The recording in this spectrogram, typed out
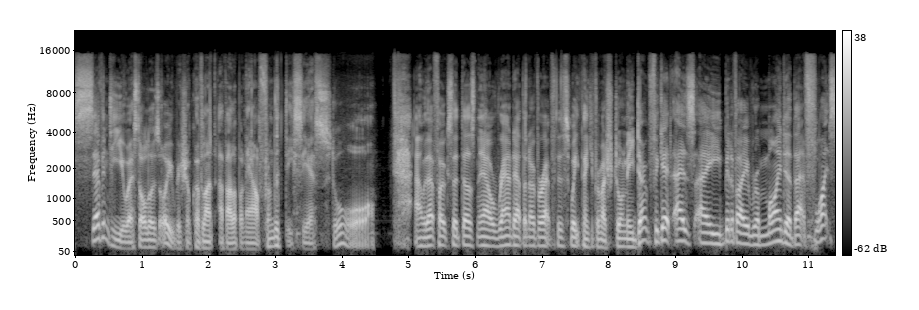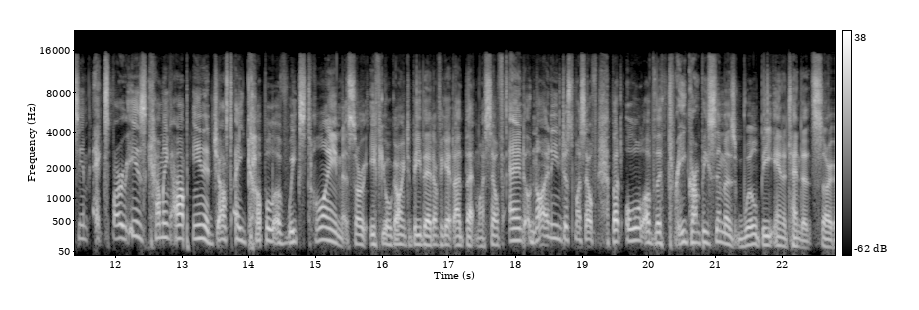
70 US dollars or original equivalent available now from the DCS store. And with that, folks, that does now round out the Nova Wrap for this week. Thank you very much for joining me. Don't forget, as a bit of a reminder, that Flight Sim Expo is coming up in just a couple of weeks' time. So if you're going to be there, don't forget that myself and not only just myself, but all of the three Grumpy Simmers will be in attendance. So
